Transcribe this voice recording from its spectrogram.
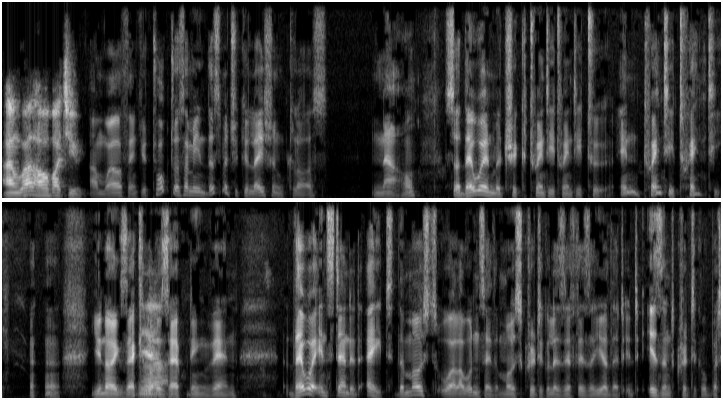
I'm well. How about you? I'm well, thank you. Talk to us. I mean, this matriculation class now, so they were in matric 2022. In 2020, you know exactly what was happening then. They were in standard eight, the most, well, I wouldn't say the most critical as if there's a year that it isn't critical, but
